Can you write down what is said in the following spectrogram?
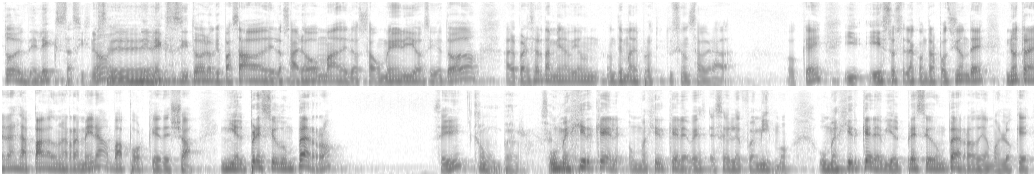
todo el del éxtasis, ¿no? Sí. Del, del éxtasis y todo lo que pasaba, de los aromas, de los saumerios y de todo. Al parecer también había un, un tema de prostitución sagrada. ¿Ok? Y, y eso es la contraposición de no traerás la paga de una ramera, va porque de ya. Ni el precio de un perro, ¿sí? Como un perro. Sí. Un mejir kele, un mejir kele, ¿ves? ese es el eufemismo. Un mejir kele y el precio de un perro, digamos, lo que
